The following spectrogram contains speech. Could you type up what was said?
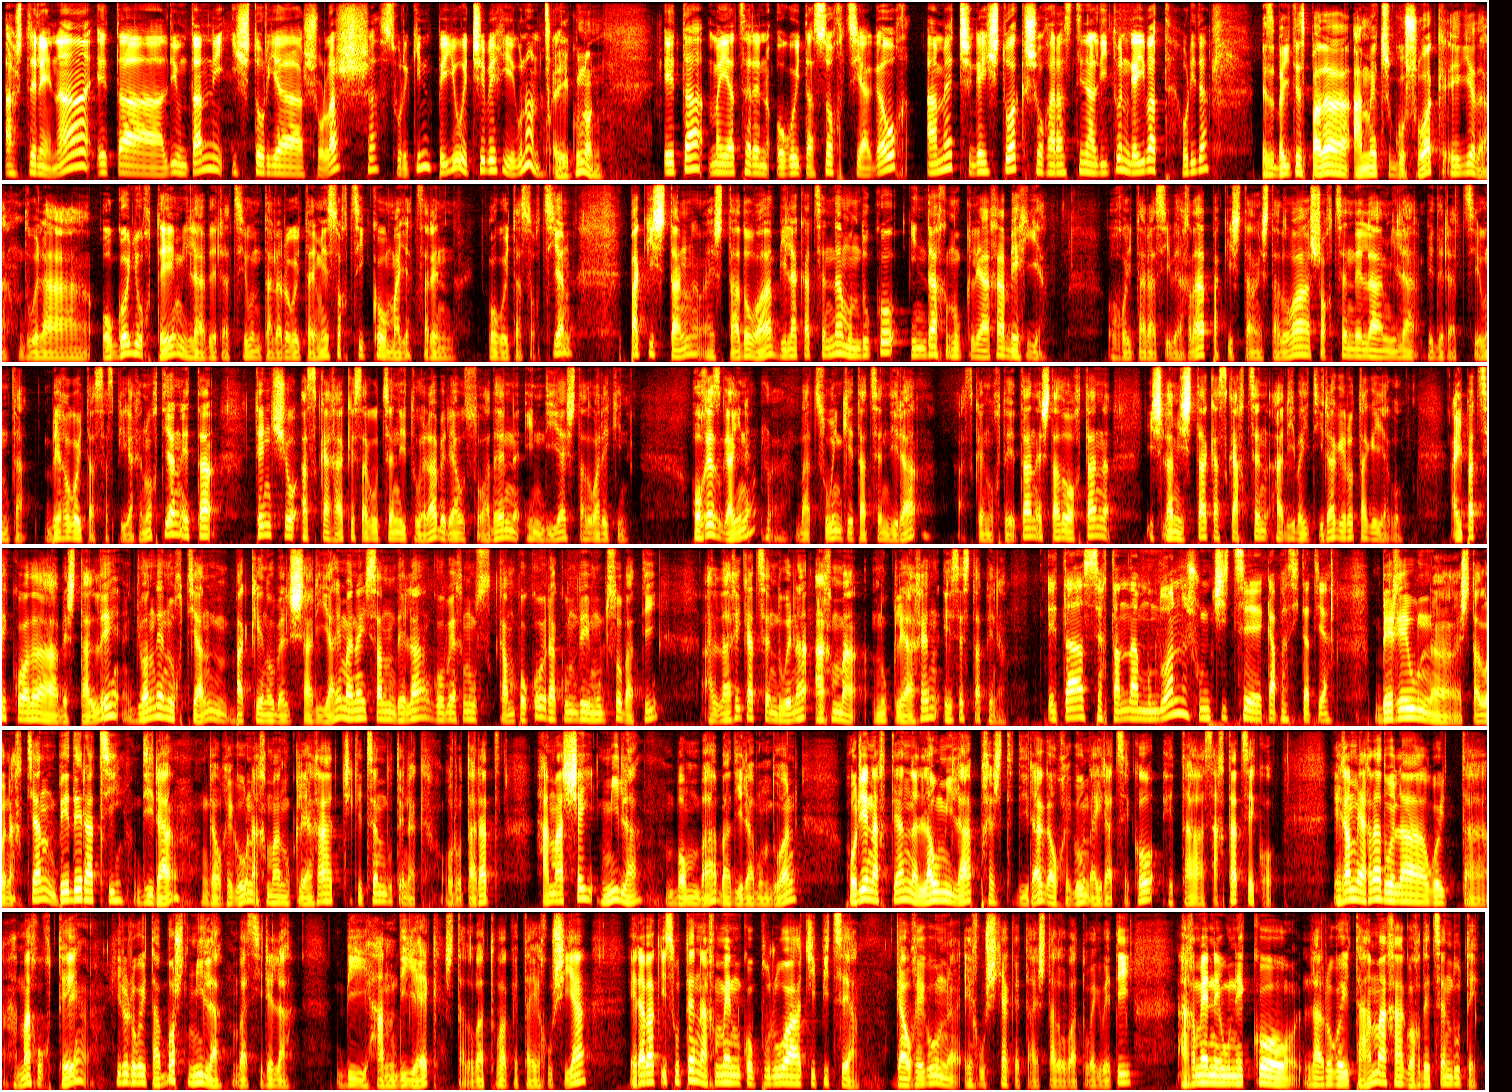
Astelena eta aldiuntan historia solas zurekin peio etxe behi egunon. Egunon. Eta maiatzaren ogoita sortzia gaur, amets gaiztuak sogaraztin aldituen gai bat, hori da? Ez baitez pada amets gozoak egia da. Duela ogoi urte, mila bederatziun talarogoita emezortziko maiatzaren ogoita sortzian, Pakistan, estadoa, bilakatzen da munduko indar nukleara behia. Horroitarazi behar da, Pakistan estadoa, sortzen dela mila bederatzea eta berrogoita zazpigarren urtean, eta tentsio azkarrak ezagutzen dituela bere hauzoa den India estadoarekin. Horrez gain, batzu inketatzen dira, azken urteetan, estado hortan islamistak azkartzen ari baitira gerota gehiago. Aipatzekoa da bestalde, joan den urtean, bake Nobel saria emana izan dela gobernuz kanpoko erakunde multzo bati aldarrikatzen duena arma nuklearen ez ez. Eta zertan da munduan suntsitze kapazitatea? Berreun uh, estaduen artean, bederatzi dira, gaur egun, ahma nukleara txikitzen dutenak. Orotarat, hamasei mila bomba badira munduan, horien artean lau mila prest dira gaur egun airatzeko eta zartatzeko. Egan behar da duela ogoita hamar urte, hirurogoita bost mila bazirela bi handiek, estado batuak eta errusia, erabakizuten ahmen kopurua txipitzea gaur egun errusiak eta estado batuek beti, armen euneko larogoita hamaja gordetzen dute.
